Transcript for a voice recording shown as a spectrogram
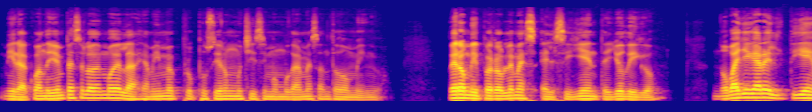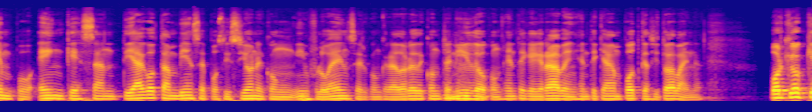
Mira, cuando yo empecé lo de modelaje, a mí me propusieron muchísimo mudarme a Santo Domingo. Pero mi problema es el siguiente, yo digo, no va a llegar el tiempo en que Santiago también se posicione con influencers, con creadores de contenido, con gente que graben, gente que hagan podcast y toda vaina. Porque, ok,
